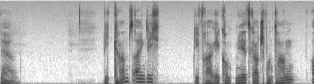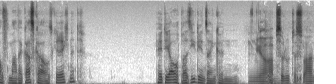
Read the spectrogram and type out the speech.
Ja. Wie kam es eigentlich? Die Frage kommt mir jetzt gerade spontan auf Madagaskar ausgerechnet. Hätte ja auch Brasilien sein können. Ja, absolut. Das war,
